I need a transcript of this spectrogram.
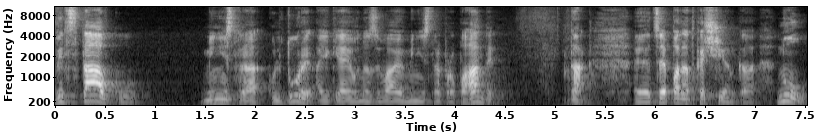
відставку міністра культури, а як я його називаю, міністра пропаганди. Так, е, це пана Ткаченка. Ну,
